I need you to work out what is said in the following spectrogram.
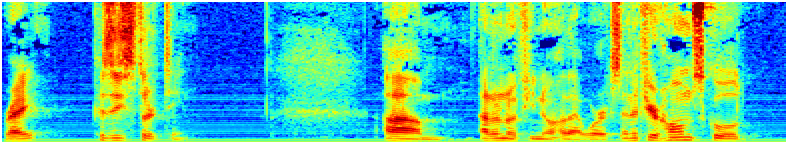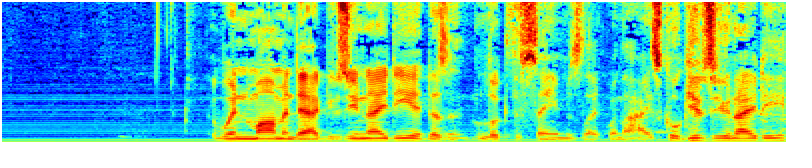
right? Because he's 13. Um, I don't know if you know how that works. And if you're homeschooled, when mom and dad gives you an ID, it doesn't look the same as like when the high school gives you an ID.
